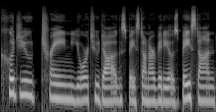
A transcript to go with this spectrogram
could you train your two dogs based on our videos based on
